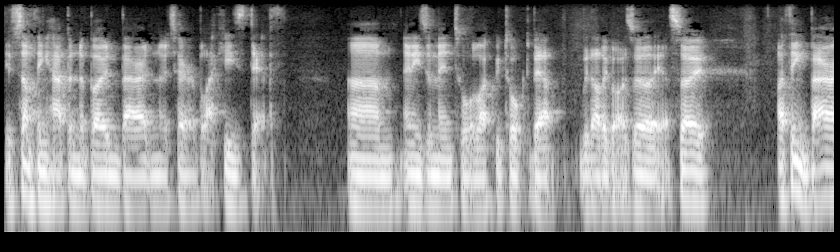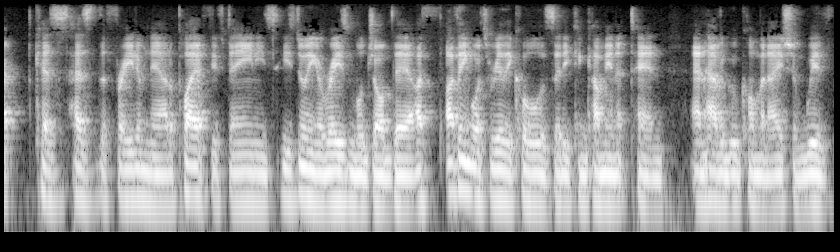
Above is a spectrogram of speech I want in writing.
If something happened to Beauden Barrett and Otere Black, he's depth, um, and he's a mentor, like we talked about with other guys earlier. So I think Barrett has has the freedom now to play at 15. He's he's doing a reasonable job there. I, th- I think what's really cool is that he can come in at 10 and have a good combination with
